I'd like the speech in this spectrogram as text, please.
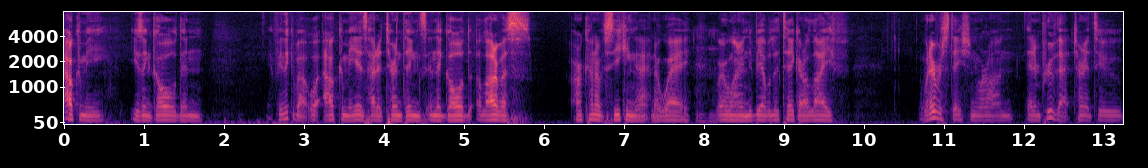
alchemy using gold. And if you think about what alchemy is, how to turn things into gold, a lot of us are kind of seeking that in a way. Mm-hmm. We're wanting to be able to take our life, whatever station we're on, and improve that, turn it to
